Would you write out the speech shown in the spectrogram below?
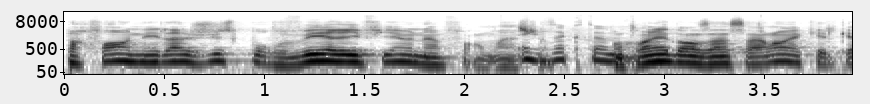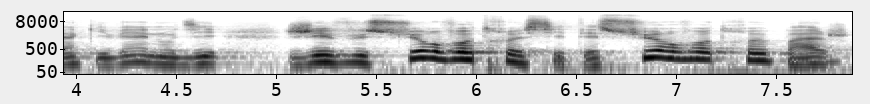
Parfois, on est là juste pour vérifier une information. Exactement. Quand on est dans un salon et quelqu'un qui vient et nous dit J'ai vu sur votre site et sur votre page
